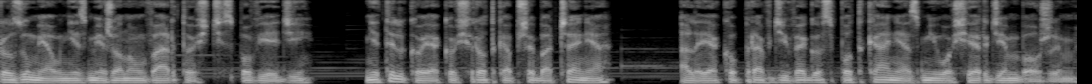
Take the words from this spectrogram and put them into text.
Rozumiał niezmierzoną wartość spowiedzi, nie tylko jako środka przebaczenia, ale jako prawdziwego spotkania z miłosierdziem Bożym.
